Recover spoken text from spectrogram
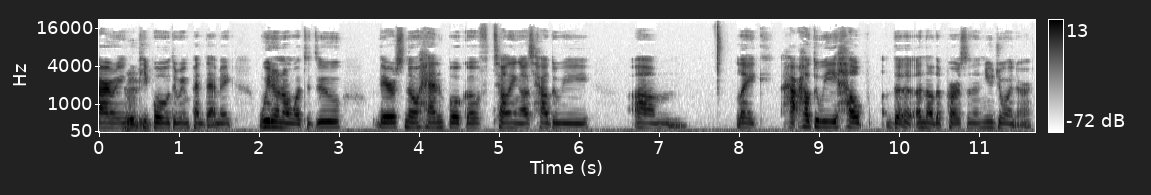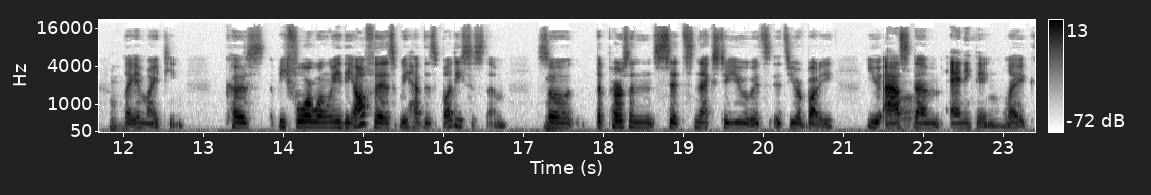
hiring Really? people during pandemic we don't know what to do there's no handbook of telling us how do we um like how, how do we help the another person a new joiner Mhm. like in my team because before when we in the office we have this buddy system so the person sits next to you it's it's your buddy you ask Ah. them anything like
